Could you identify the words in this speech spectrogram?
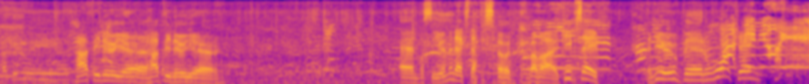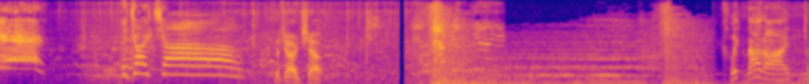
Happy New Year. Happy New Year. Happy New Year. And we'll see you in the next episode. Bye bye. Keep safe. And you've been watching The George Show! The George Show. Click that I to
